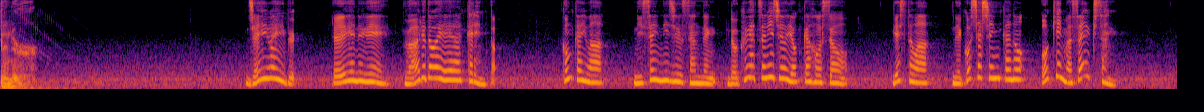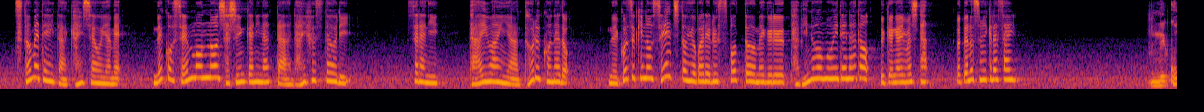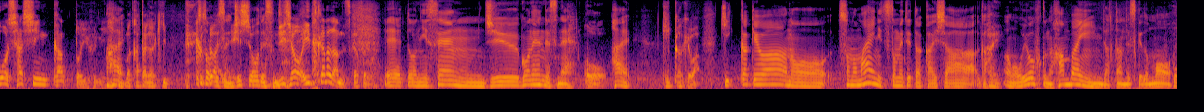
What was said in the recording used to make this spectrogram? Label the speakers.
Speaker 1: Spinner.
Speaker 2: J-WAVE ANA ワールドエアカレント今回は2023年6月24日放送。ゲストは猫写真家の沖正幸さん。勤めていた会社を辞め猫専門の写真家になったライフストーリー。さらに台湾やトルコなど猫好きの聖地と呼ばれるスポットを巡る旅の思い出など伺いました。お楽しみください。
Speaker 3: 猫写真家というふうに、
Speaker 4: はい。
Speaker 3: まあ、肩書き。
Speaker 4: そうですね。自称ですね。
Speaker 3: 自称。いつからなんですかそれは？
Speaker 4: えっ、と2015年ですね。はい
Speaker 3: きっかけは？
Speaker 4: きっかけはあのその前に勤めてた会社が、
Speaker 3: はい。
Speaker 4: お洋服の販売員だったんですけども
